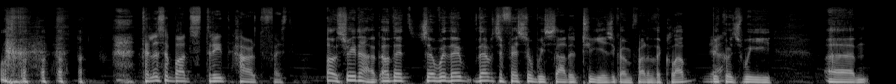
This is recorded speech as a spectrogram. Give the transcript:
Tell us about Street Heart Festival. Oh, Street Heart. Oh, that, so that, that was a festival we started two years ago in front of the club Yeah. because we, um,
